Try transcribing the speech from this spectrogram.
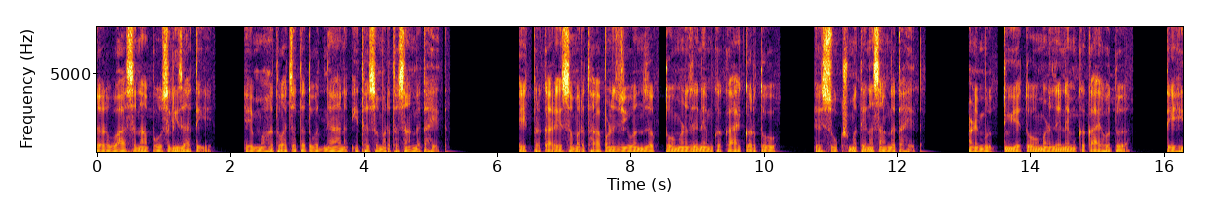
तर वासना पोचली जाते हे महत्त्वाचं तत्त्वज्ञान इथं समर्थ सांगत आहेत. एक प्रकारे समर्थ आपण जीवन जगतो म्हणजे नेमकं काय करतो हे सूक्ष्मतेनं सांगत आहेत. आणि मृत्यू येतो म्हणजे नेमकं काय होतं तेही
